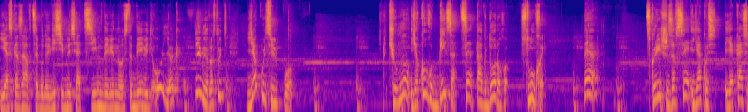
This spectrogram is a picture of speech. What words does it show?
Я сказав, це буде 87,99. Ой, як ціни ростуть, як у сільпо. Чому? Якого біса це так дорого? Слухай, це, скоріше за все, якось якась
